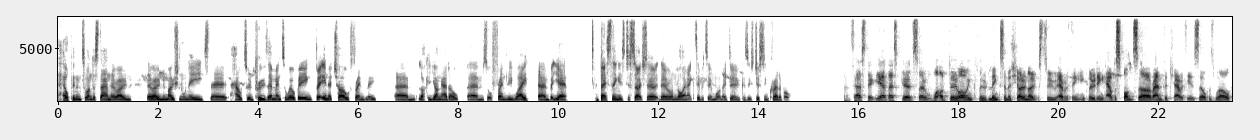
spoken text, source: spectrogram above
helping them to understand their own their own emotional needs, their how to improve their mental well-being, but in a child-friendly, um, like a young adult um, sort of friendly way. Um, but yeah, best thing is to search their, their online activity and what they do because it's just incredible. Fantastic. Yeah, that's good. So, what I'll do, I'll include links in the show notes to everything, including how to sponsor and the charity itself as well.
